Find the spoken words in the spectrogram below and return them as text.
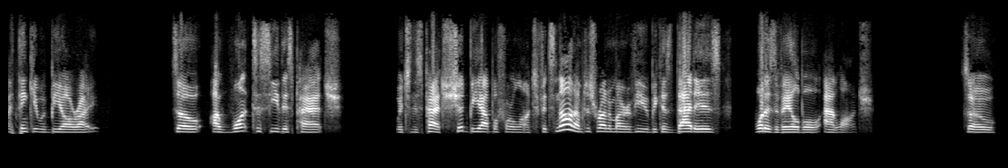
I think it would be all right. So I want to see this patch, which this patch should be out before launch. If it's not, I'm just running my review because that is what is available at launch. So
